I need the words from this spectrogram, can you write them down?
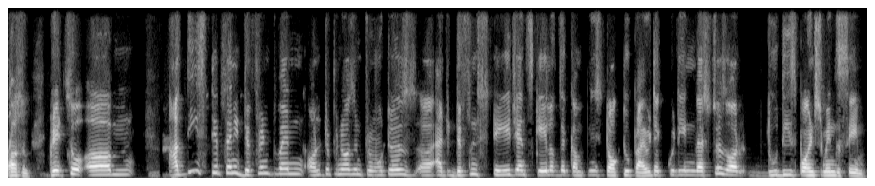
Awesome. Great. So um, are these tips any different when entrepreneurs and promoters uh, at a different stage and scale of the companies talk to private equity investors or do these points remain the same?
